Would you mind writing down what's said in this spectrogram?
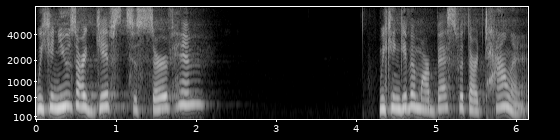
We can use our gifts to serve Him We can give Him our best with our talent.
